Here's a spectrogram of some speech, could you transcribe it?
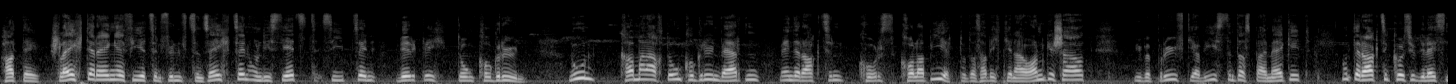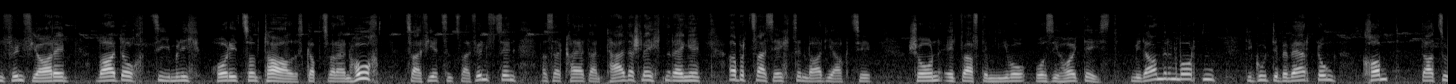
hatte schlechte Ränge 14, 15, 16 und ist jetzt 17 wirklich dunkelgrün. Nun kann man auch dunkelgrün werden, wenn der Aktienkurs kollabiert. Und das habe ich genau angeschaut, überprüft, ja wie ist denn das bei Magit? Und der Aktienkurs über die letzten fünf Jahre war doch ziemlich horizontal. Es gab zwar ein Hoch, 2014, 2015, das erklärt einen Teil der schlechten Ränge, aber 2016 war die Aktie schon etwa auf dem Niveau, wo sie heute ist. Mit anderen Worten, die gute Bewertung kommt dazu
